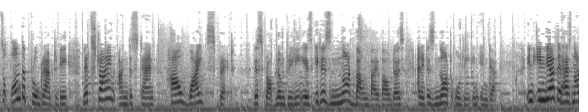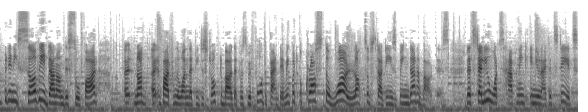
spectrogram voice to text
So, on the program today, let's try and understand how widespread this problem really is. It is not bound by borders and it is not only in India. In India, there has not been any survey done on this so far, uh, not uh, apart from the one that we just talked about that was before the pandemic, but across the world, lots of studies being done about this. Let's tell you what's happening in United States.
